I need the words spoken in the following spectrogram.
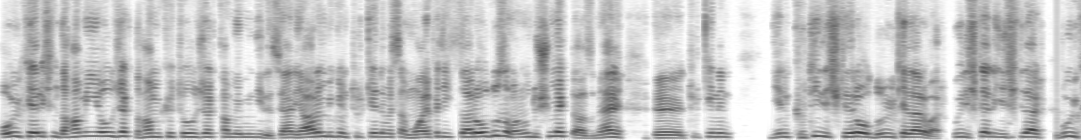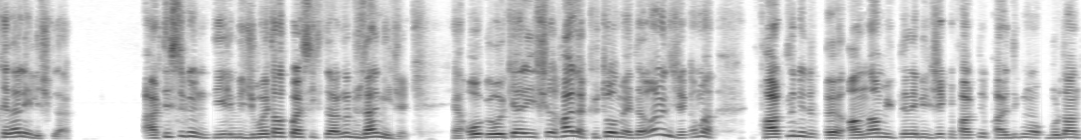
o ülkeler için daha mı iyi olacak, daha mı kötü olacak tam emin değiliz. Yani yarın bir gün Türkiye'de mesela muhalefet iktidarı olduğu zaman onu düşünmek lazım. Yani e, Türkiye'nin diyelim kötü ilişkileri olduğu ülkeler var. Bu ilişkiler ilişkiler, bu ülkelerle ilişkiler. Ertesi gün diyelim bir Cumhuriyet Halk Partisi iktidarına düzelmeyecek. Yani o, o ülkeler ilişkiler hala kötü olmaya devam edecek ama farklı bir e, anlam yüklenebilecek mi? Farklı bir paradigma buradan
